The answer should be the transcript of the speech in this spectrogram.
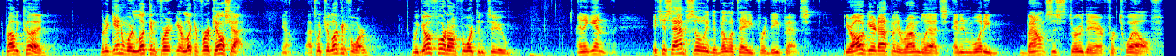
You probably could. But again, we're looking for you're looking for a kill shot. You know, that's what you're looking for. We go for it on fourth and two. And again, it's just absolutely debilitating for a defense. You're all geared up in the run blitz, and then Woody bounces through there for 12.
